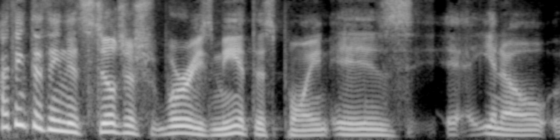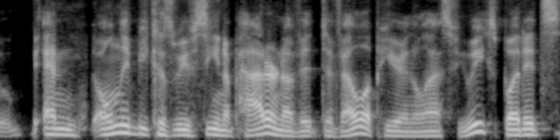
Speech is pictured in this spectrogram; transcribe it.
I think the thing that still just worries me at this point is, eh, you know, and only because we've seen a pattern of it develop here in the last few weeks, but it's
